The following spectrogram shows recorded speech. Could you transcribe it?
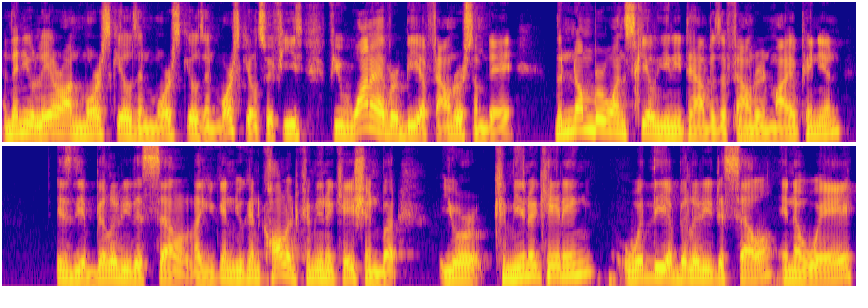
And then you layer on more skills and more skills and more skills. So if you if you want to ever be a founder someday, the number one skill you need to have as a founder, in my opinion, is the ability to sell. Like you can you can call it communication, but you're communicating with the ability to sell in a way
